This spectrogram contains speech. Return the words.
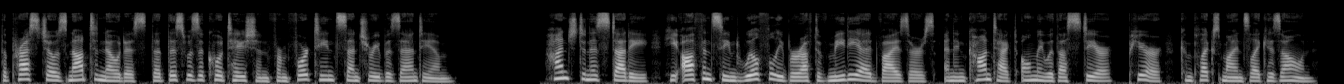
The press chose not to notice that this was a quotation from 14th century Byzantium. Hunched in his study, he often seemed willfully bereft of media advisors and in contact only with austere, pure, complex minds like his own.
